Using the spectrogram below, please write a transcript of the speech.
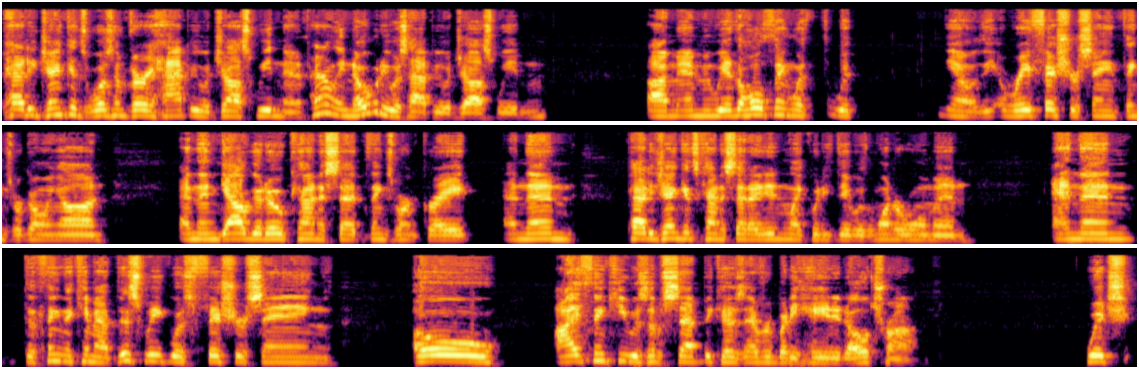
Patty Jenkins wasn't very happy with Joss Whedon, and apparently nobody was happy with Joss Whedon. Um, I mean, we had the whole thing with with you know the Ray Fisher saying things were going on, and then Gal Gadot kind of said things weren't great, and then Patty Jenkins kind of said I didn't like what he did with Wonder Woman, and then the thing that came out this week was Fisher saying, "Oh, I think he was upset because everybody hated Ultron," which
